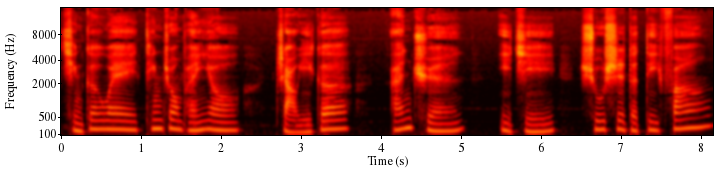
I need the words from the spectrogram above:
请各位听众朋友找一个安全以及舒适的地方，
